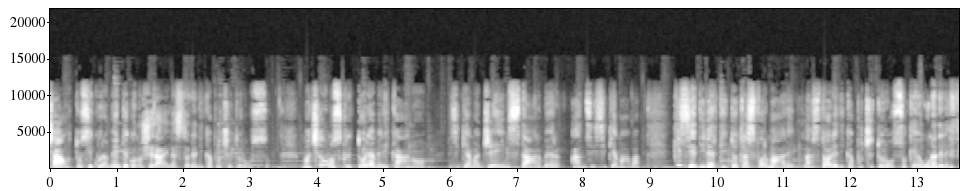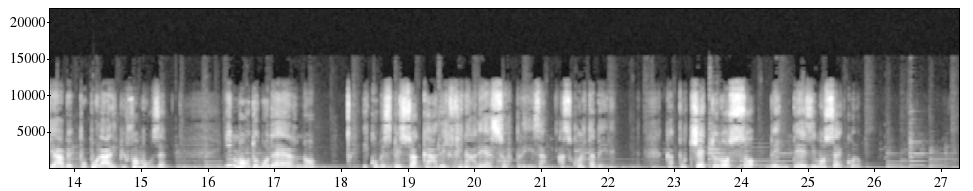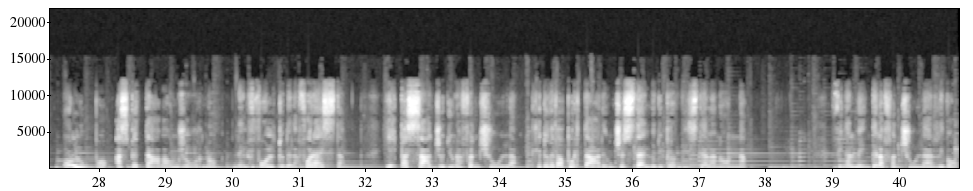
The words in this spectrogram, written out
Ciao, tu sicuramente conoscerai la storia di Cappuccetto Rosso, ma c'è uno scrittore americano, si chiama James Starber, anzi si chiamava, che si è divertito a trasformare la storia di Cappuccetto Rosso, che è una delle fiabe popolari più famose, in modo moderno. E come spesso accade, il finale è a sorpresa. Ascolta bene. Cappuccetto Rosso, XX secolo lupo aspettava un giorno, nel folto della foresta, il passaggio di una fanciulla che doveva portare un cestello di provviste alla nonna. Finalmente la fanciulla arrivò.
